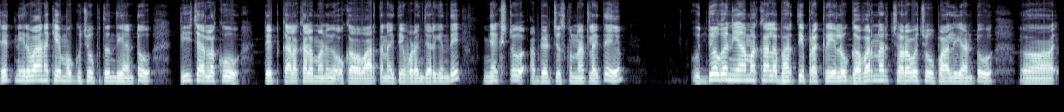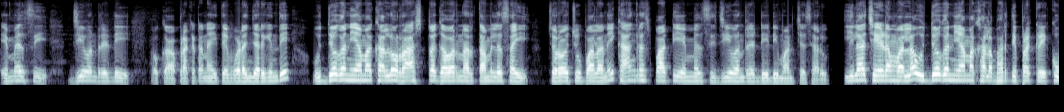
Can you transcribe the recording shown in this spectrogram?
టెట్ నిర్వహణకే మొగ్గు చూపుతుంది అంటూ టీచర్లకు టెట్ కలకలమని ఒక వార్తనైతే ఇవ్వడం జరిగింది. నెక్స్ట్ అప్డేట్ చూసుకున్నట్లయితే ఉద్యోగ నియామకాల భర్తీ ప్రక్రియలో గవర్నర్ చొరవ చూపాలి అంటూ ఎమ్మెల్సీ జీవన్ రెడ్డి ఒక ప్రకటన అయితే ఇవ్వడం జరిగింది. ఉద్యోగ నియామకాల్లో రాష్ట్ర గవర్నర్ తమిళసై చొరవ చూపాలని Congress party MLC Jeevan Reddy demand చేశారు. ఇలా చేయడం వల్ల ఉద్యోగ నియామకాల భర్తీ ప్రక్రియకు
